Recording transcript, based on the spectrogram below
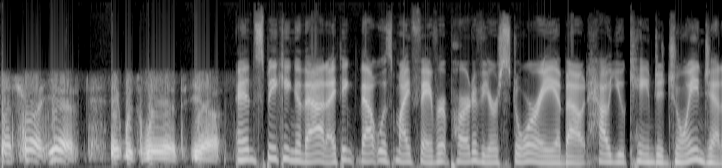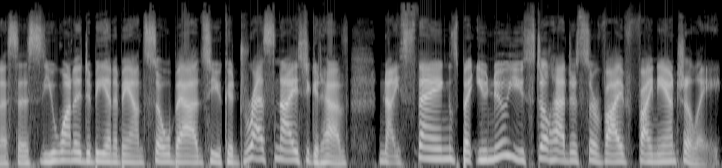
That's right. Yeah, it was weird. Yeah. And speaking of that, I think that was my favorite part of your story about how you came to join Genesis. You wanted to be in a band so bad so you could dress nice, you could have nice things, but you knew you still had to survive financially.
